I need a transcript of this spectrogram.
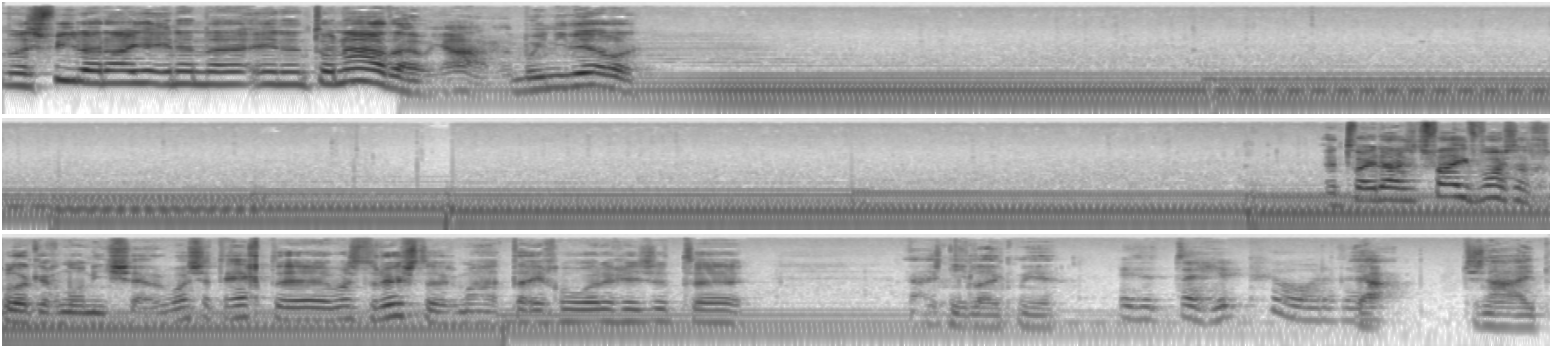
Dan is file rijden in een, eh, in een tornado. Ja, dat moet je niet willen. In 2005 was dat gelukkig nog niet zo. Was het echt eh, was het rustig, maar tegenwoordig is het eh, ja, is niet leuk meer. Is het te hip geworden? Ja, het is een hype.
